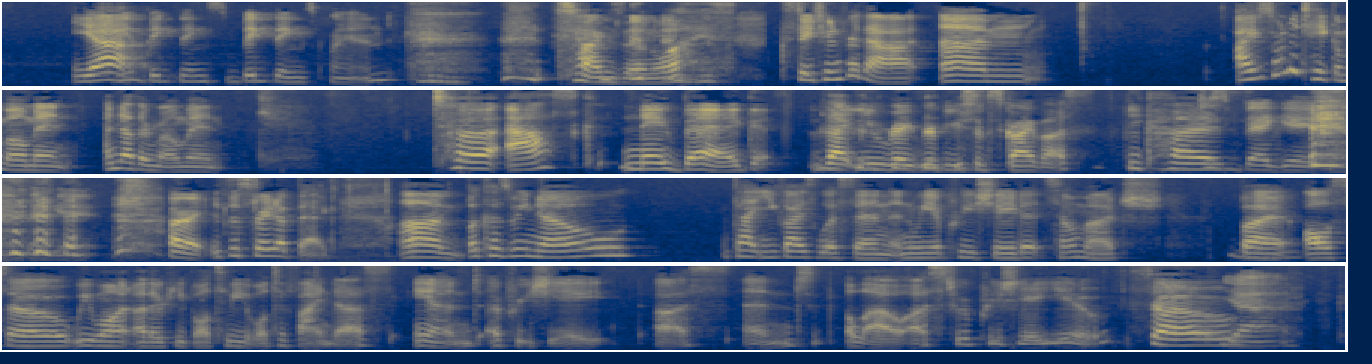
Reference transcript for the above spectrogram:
We Yeah. have big things, big things planned. time zone wise. Stay tuned for that. Um, I just want to take a moment, another moment, to ask, nay, beg that you rate, review, subscribe us because. Just beg it, beg it. All right, it's a straight up beg, um, because we know that you guys listen and we appreciate it so much. But also, we want other people to be able to find us and appreciate us and allow us to appreciate you. So, Yeah.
